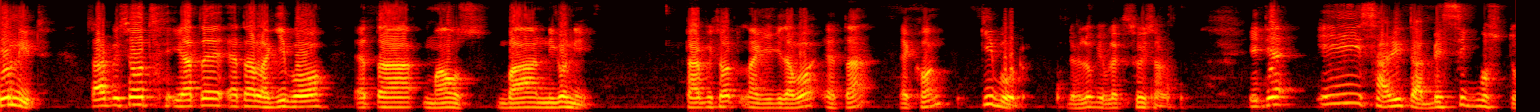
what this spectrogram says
unit তাৰপিছত ইয়াতে এটা লাগিব এটা মাউচ বা নিগনি। তাৰপিছত লাগি যাব এটা এখন কীবৰ্ড ধৰি লওক এইবিলাক চুইচ আৰু। এতিয়া এই চাৰিটা বেছিক বস্তু,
